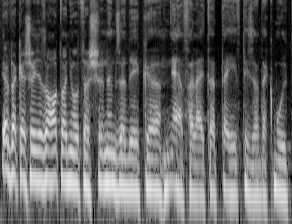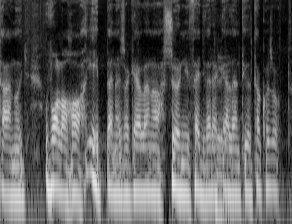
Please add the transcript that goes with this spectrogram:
Érdekes, hogy ez a 68-as nemzedék elfelejtette évtizedek múltán, hogy valaha éppen ezek ellen a szörnyű fegyverek Igen. ellen tiltakozott.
